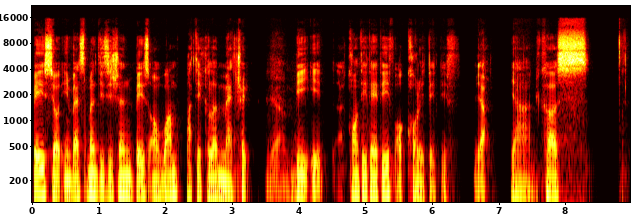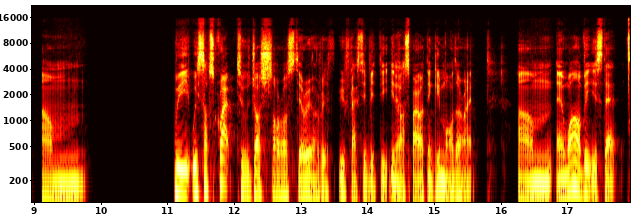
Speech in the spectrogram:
base your investment decision based on one particular metric, Yeah. be it quantitative or qualitative. Yeah. Yeah, because um, we we subscribe to George Soros' theory of ref- reflexivity in Yeah. our spiral thinking model, right? Um, and one of it is that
